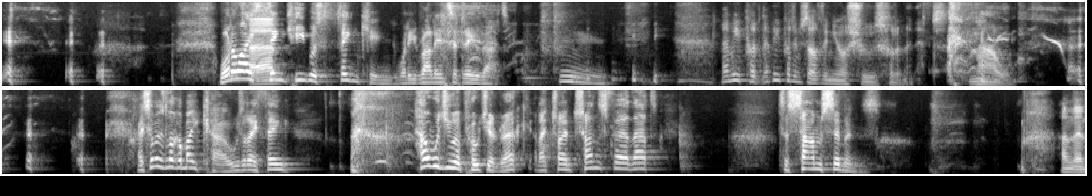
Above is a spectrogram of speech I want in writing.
What do I Um, think he was thinking when he ran in to do that? Hmm. Let me put let me put himself in your shoes for a minute. Now, I sometimes look at my cows and I think, how would you approach a wreck? And I try and transfer that to Sam Simmons. and then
